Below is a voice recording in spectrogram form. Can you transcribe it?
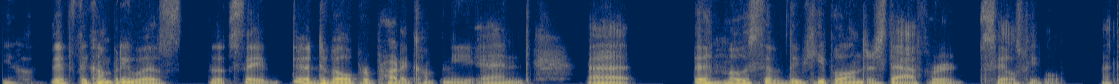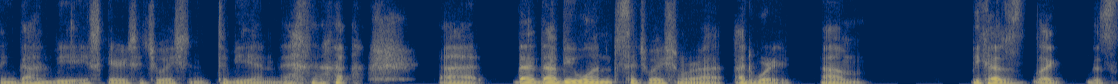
you know, if the company was, let's say, a developer product company, and uh, most of the people on their staff were salespeople, I think that would be a scary situation to be in. uh, that that'd be one situation where I, would worry, um, because like this,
